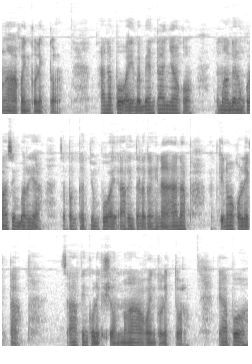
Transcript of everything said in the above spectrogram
mga coin collector. Sana po ay mabentahan nyo ako ng mga ganong klaseng barya sapagkat yun po ay akin talagang hinahanap at kinokolekta sa aking koleksyon mga coin collector. Kaya po,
